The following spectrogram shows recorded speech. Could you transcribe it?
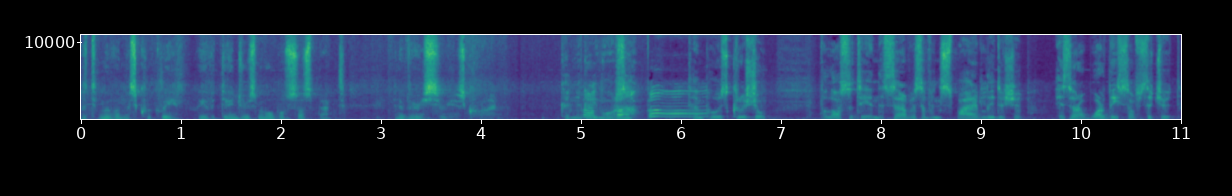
Let's move on this quickly. We have a dangerous mobile suspect in a very serious crime. Couldn't agree more, sir. Tempo is crucial. Velocity in the service of inspired leadership. Is there a worthy substitute?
